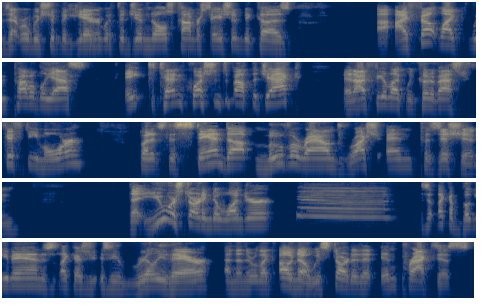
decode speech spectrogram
Is that where we should begin sure. with the Jim Knowles conversation? Because I felt like we probably asked eight to 10 questions about the Jack, and I feel like we could have asked 50 more but it's the stand up, move around, rush end position that you were starting to wonder eh, is it like a boogeyman? Is it like, a, is he really there? And then they were like, oh no, we started it in practice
